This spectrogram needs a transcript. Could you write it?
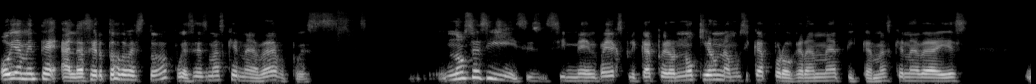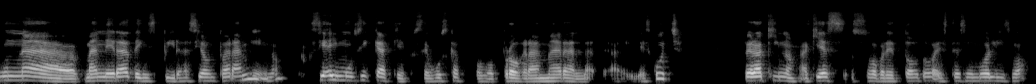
Obviamente, al hacer todo esto, pues es más que nada, pues, no sé si, si, me voy a explicar, pero no quiero una música programática, más que nada es una manera de inspiración para mí, ¿no? Porque sí hay música que se busca como programar al, al escucha, pero aquí no, aquí es sobre todo este simbolismo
